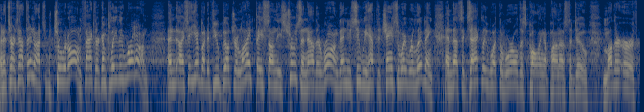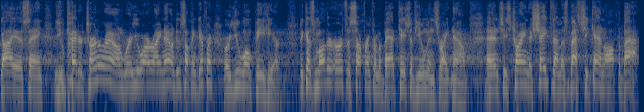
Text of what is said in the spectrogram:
And it turns out they're not true at all. In fact, they're completely wrong. And I say, yeah, but if you built your life based on these truths and now they're wrong, then you see we have to change the way we're living. And that's exactly what the world is calling upon us to do. Mother Earth, Gaia, is saying, you better turn around where you are right now and do something different or you won't be here. Because Mother Earth is suffering from a bad case of humans right now. And she's trying to shake them as best she can off the back.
